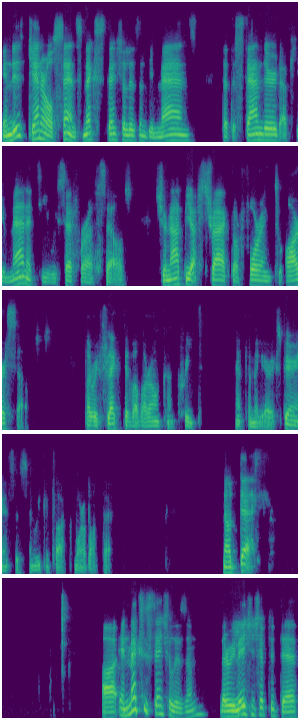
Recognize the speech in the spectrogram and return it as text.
In this general sense, existentialism demands that the standard of humanity we set for ourselves should not be abstract or foreign to ourselves, but reflective of our own concrete and familiar experiences. And we can talk more about that. Now, death. Uh, in Mexistentialism, the relationship to death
